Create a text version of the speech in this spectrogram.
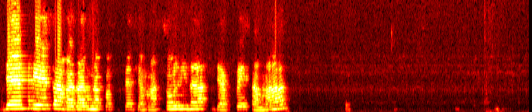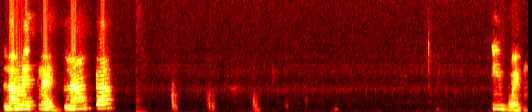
Ya empieza a agarrar una consistencia más sólida, ya pesa más. La mezcla es blanca. Y bueno,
